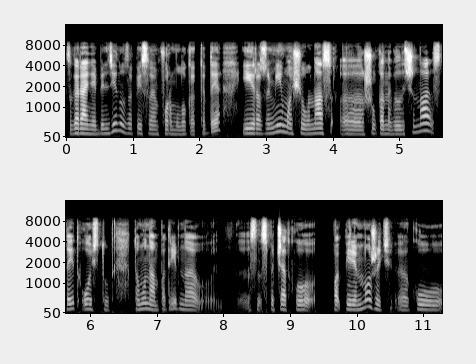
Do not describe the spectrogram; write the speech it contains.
Згорання бензину, записуємо формулу ККД і розуміємо, що у нас е, шукана величина стоїть ось тут. Тому нам потрібно е, спочатку перемножити Q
